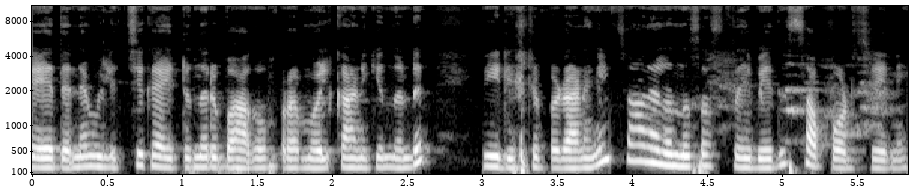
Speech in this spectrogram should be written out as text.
വേദന വിളിച്ച് കയറ്റുന്ന ഒരു ഭാഗം പ്രമോയിൽ കാണിക്കുന്നുണ്ട്. വീഡിയോ ഇഷ്ടപ്പെടുകയാണെങ്കിൽ ചാനൽ ഒന്ന് സബ്സ്ക്രൈബ് ചെയ്ത് സപ്പോർട്ട് ചെയ്യണേ.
